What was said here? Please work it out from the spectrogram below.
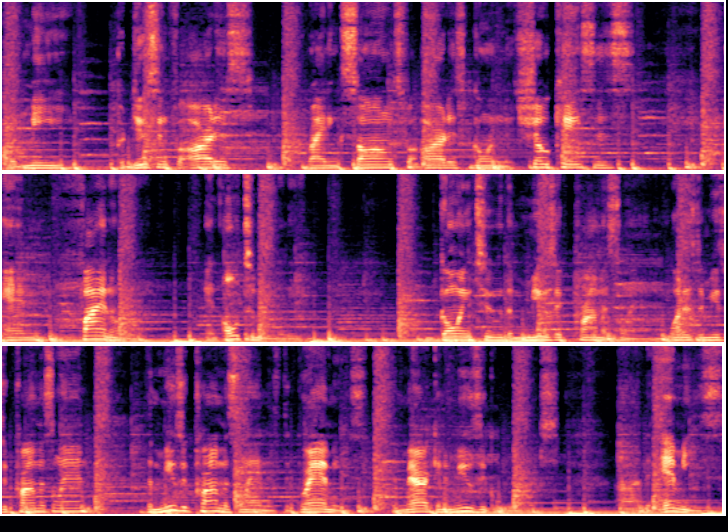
with me producing for artists, writing songs for artists, going to showcases, and finally and ultimately going to the music promised land. What is the music promised land? The music promised land is the Grammys, the American Music Awards, uh, the Emmys,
